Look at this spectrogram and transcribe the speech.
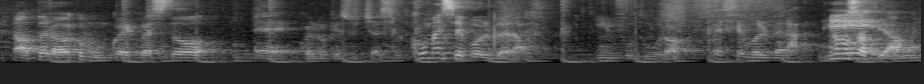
No, però comunque questo è quello che è successo. Come si evolverà in futuro? E si evolverà. Non Eh, sappiamo.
